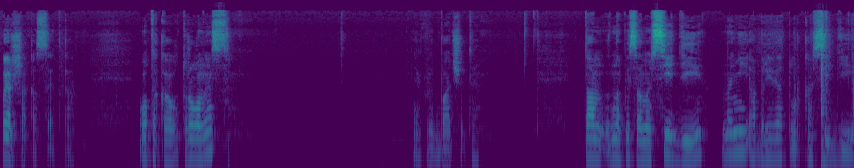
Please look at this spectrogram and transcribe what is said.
Перша касетка. Отака от Ронес. Як ви бачите. Там написано CD, на ній абревіатурка CD.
